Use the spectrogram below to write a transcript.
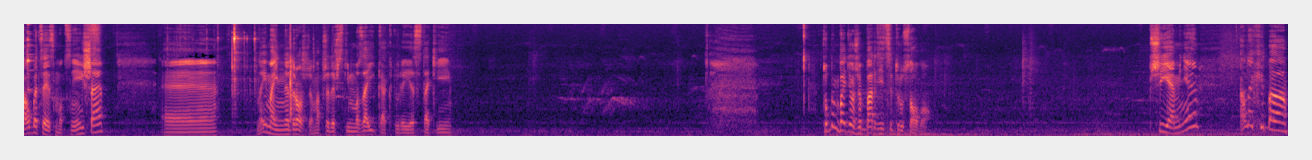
VBC jest mocniejsze. Eee, no i ma inne drożdże. Ma przede wszystkim mozaika, który jest taki. Tu bym powiedział, że bardziej cytrusowo. Przyjemnie, ale chyba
